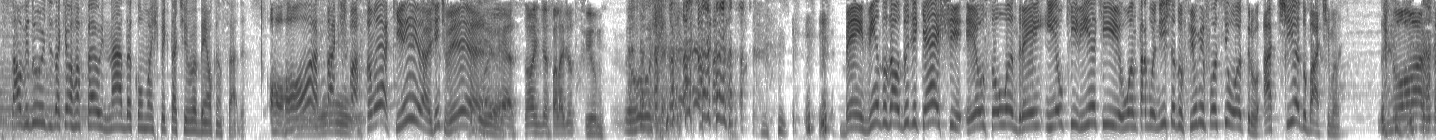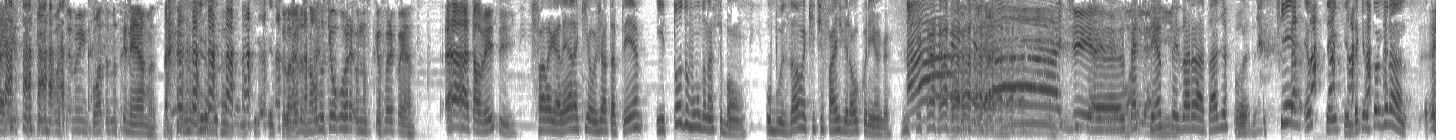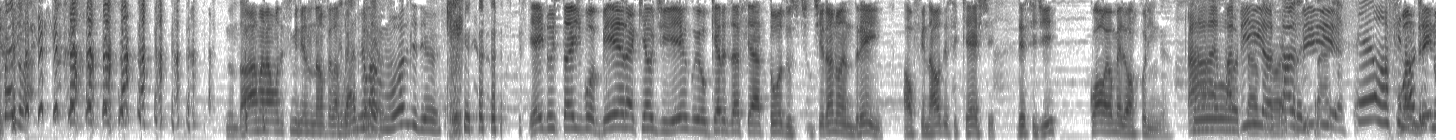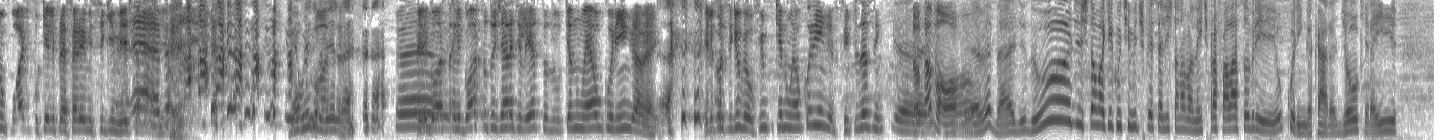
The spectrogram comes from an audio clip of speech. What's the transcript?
Salve dudes, aqui é o Rafael e nada como uma expectativa bem alcançada. Ó, a satisfação é aqui, a gente vê. Olha só, a gente vai falar de outro filme. Oxa, Bem-vindos ao Dudecast! Eu sou o Andrei e eu queria que o antagonista do filme fosse outro, a tia do Batman. Nossa, esse filme você não encontra nos cinemas. Pelo menos não no que eu, no que eu frequento. Ah, talvez sim. Fala galera, aqui é o JP e todo mundo nasce bom. O busão é que te faz virar o Coringa. Ah, é verdade! é, Olha 700, aí. 6 horas da tarde é foda. Que? Eu sei, filho. Daqui eu tô virando. Lá. Não dá uma arma na mão desse menino, não, pelo amor de Cuidado, Pelo Deus. Deus. amor de Deus. E aí, do Estães de Bobeira, aqui é o Diego e eu quero desafiar todos, tirando o Andrei, ao final desse cast, decidir qual é o melhor Coringa. Ah, eu sabia, sabia! É uma O final de... Andrei não pode porque ele prefere o MC Guimê de É, cabelo. É o ídolo Gosta. dele, né? Ele gosta, ele gosta do Jared Leto porque não é o Coringa, velho. Ele conseguiu ver o filme porque não é o Coringa, simples assim. Então tá bom. É verdade. Dude, estamos aqui com um time de especialista novamente pra falar sobre o Coringa, cara. Joker aí.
